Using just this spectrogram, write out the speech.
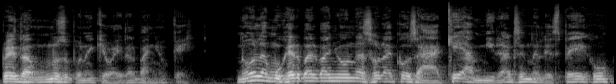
Pues uno supone que va a ir al baño, ok. No, la mujer va al baño a una sola cosa. ¿A qué? A mirarse en el espejo,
